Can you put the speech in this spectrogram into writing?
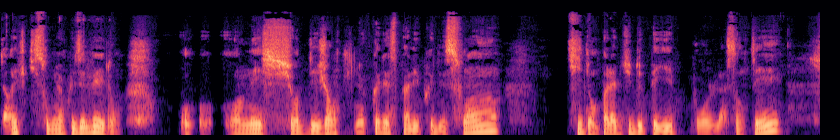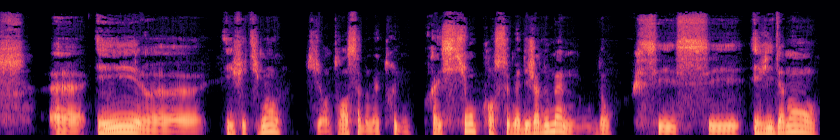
tarifs qui sont bien plus élevés. Donc, on, est sur des gens qui ne connaissent pas les prix des soins, qui n'ont pas l'habitude de payer pour la santé, et effectivement, qui ont tendance à nous mettre une pression qu'on se met déjà nous-mêmes. Donc, c'est évidemment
